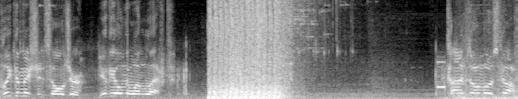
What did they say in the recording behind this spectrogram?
Complete the mission, soldier. You're the only one left. Time's almost up.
